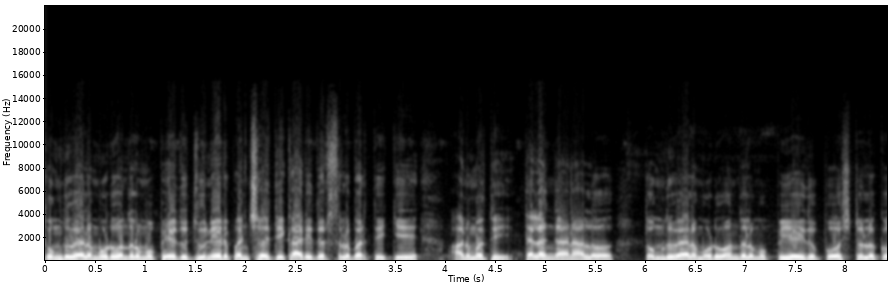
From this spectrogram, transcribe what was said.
తొమ్మిది వేల మూడు వందల ముప్పై ఐదు జూనియర్ పంచాయతీ కార్యదర్శుల భర్తీకి అనుమతి. తెలంగాణలో తొమ్మిది వేల మూడు వందల ముప్పై ఐదు పోస్టులకు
